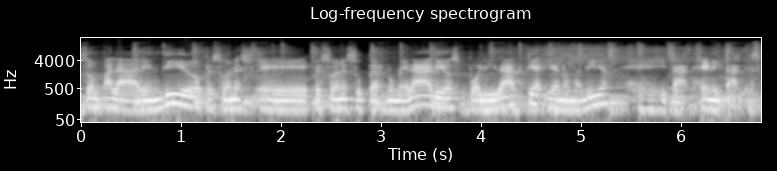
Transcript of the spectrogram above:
son paladar hendido, pezones, eh, pezones supernumerarios, polidactia y anomalías genitales.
